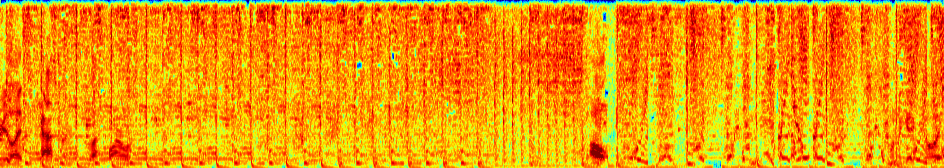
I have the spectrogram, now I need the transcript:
Realize the far away. Oh. Wanna get going.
